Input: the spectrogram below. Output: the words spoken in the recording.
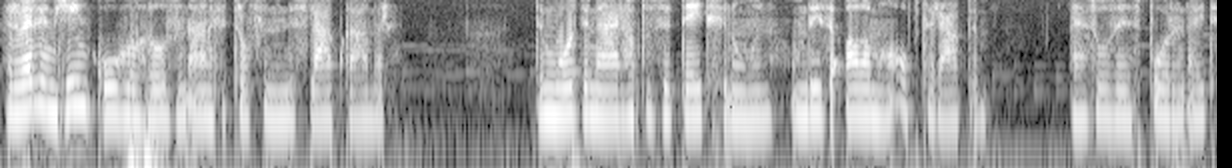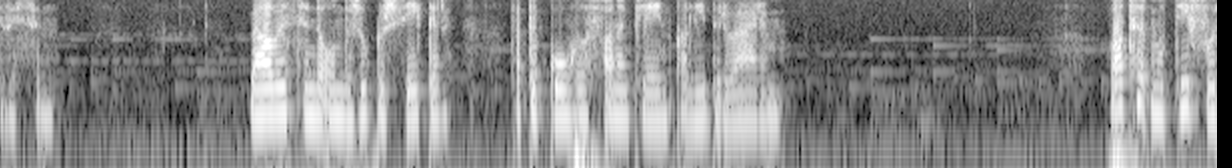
Er werden geen kogelhulzen aangetroffen in de slaapkamer. De moordenaar had dus de tijd genomen om deze allemaal op te rapen en zo zijn sporen uit te wissen. Wel wisten de onderzoekers zeker dat de kogels van een klein kaliber waren. Wat het motief voor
